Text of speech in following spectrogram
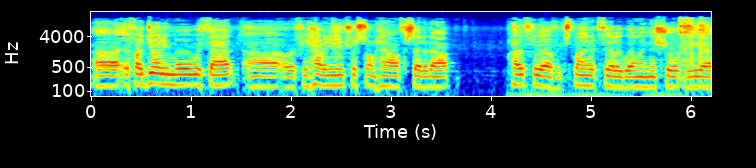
Uh, if I do any more with that, uh, or if you have any interest on how I've set it up, hopefully I've explained it fairly well in this short video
